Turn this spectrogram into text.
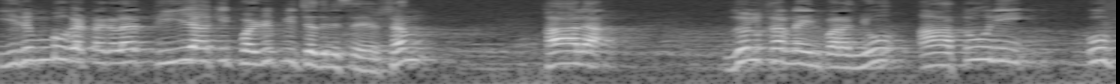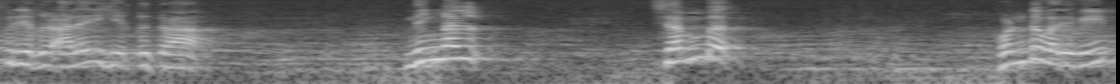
ഇരുമ്പ് കട്ടകളെ തീയാക്കി പഴുപ്പിച്ചതിന് ശേഷം കാല ദുൽഖർണയിൻ പറഞ്ഞു ആ തൂനി അലൈഹി നിങ്ങൾ ചെമ്പ് കൊണ്ടുവരുവീൻ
